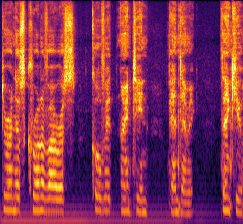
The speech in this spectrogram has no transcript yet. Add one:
during this coronavirus COVID 19 pandemic. Thank you.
